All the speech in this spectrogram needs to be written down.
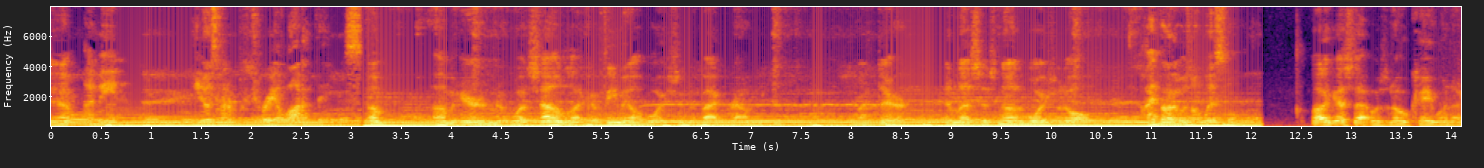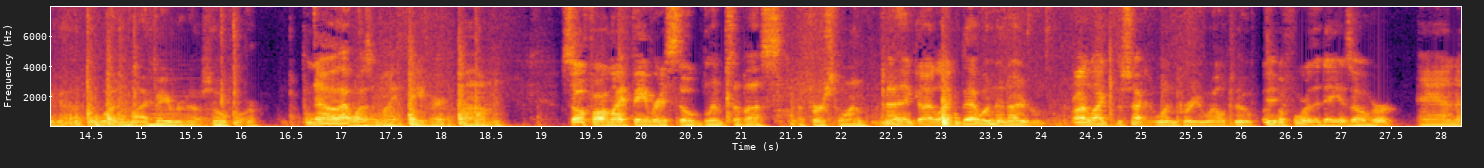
Yep. I mean, he knows how to portray a lot of things. I'm I'm hearing what sounds like a female voice in the background, right there. Unless it's not a voice at all. I thought it was a whistle. Well, I guess that was an okay one. I got it wasn't my favorite so far. No, that wasn't my favorite. Um, so far, my favorite is still "Glimpse of Us," the first one. I think I like that one, and I I like the second one pretty well too. Before the day is over. And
